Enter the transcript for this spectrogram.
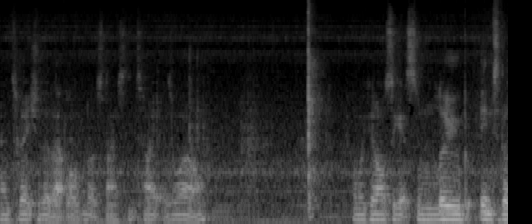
and to make sure that that lock looks nice and tight as well. And we can also get some lube into the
